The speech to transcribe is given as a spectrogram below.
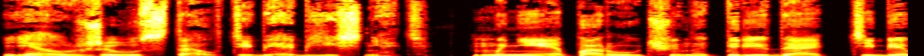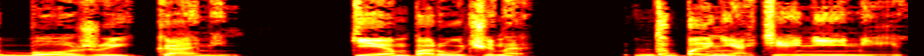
«Я уже устал тебе объяснять. Мне поручено передать тебе Божий камень». «Кем поручено?» «Да понятия не имею.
